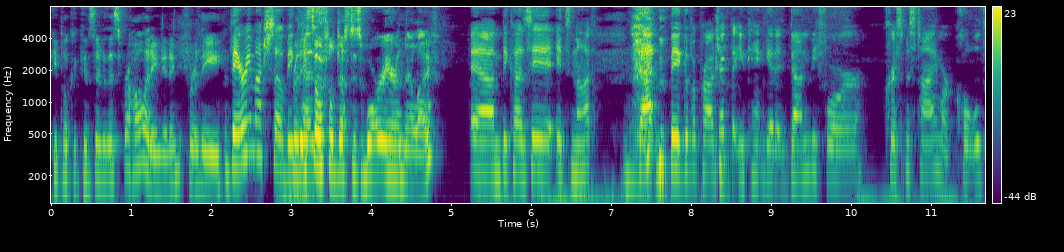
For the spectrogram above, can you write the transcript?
people could consider this for holiday knitting for the Very much so for because the social justice warrior in their life. um, because it, it's not that big of a project that you can't get it done before Christmas time or cold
